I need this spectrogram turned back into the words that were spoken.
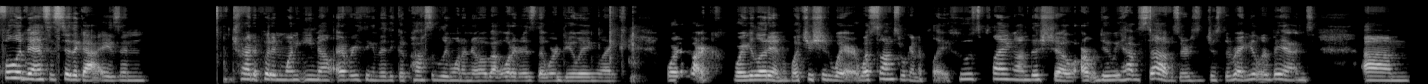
full advances to the guys and try to put in one email everything that they could possibly want to know about what it is that we're doing, like where to park, where you load in, what you should wear, what songs we're going to play, who's playing on this show, or do we have subs or is just the regular band? Um,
